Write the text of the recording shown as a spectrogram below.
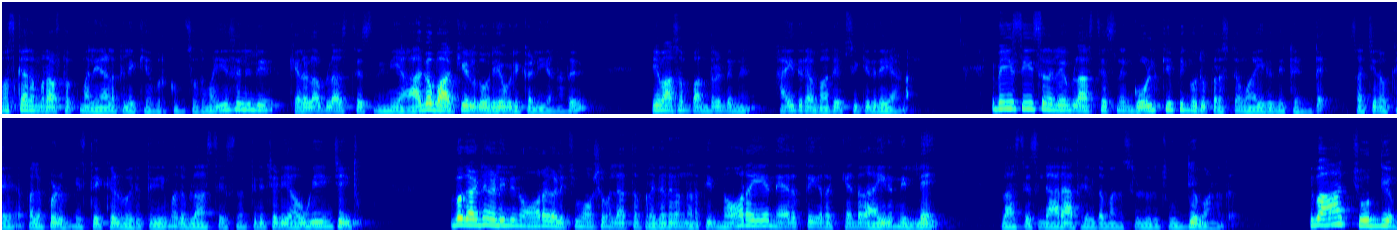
നമസ്കാരം റാഫ് ടോക്ക് മലയാളത്തിലേക്ക് അവർക്കും. സ്വന്തം ഐ എസ് എല്ലിൽ കേരള ബ്ലാസ്റ്റേഴ്സിന് ഇനി ആകെ ബാക്കിയുള്ളത് ഒരേ ഒരു കളിയാണ് അത് ഈ മാസം പന്ത്രണ്ടിന് ഹൈദരാബാദ് എഫ് സിക്കെതിരെയാണ്. ഇപ്പോൾ ഈ സീസണിൽ ബ്ലാസ്റ്റേഴ്സിന് ഗോൾ കീപ്പിംഗ് ഒരു പ്രശ്നമായിരുന്നിട്ടുണ്ട്. സച്ചിനൊക്കെ പലപ്പോഴും മിസ്റ്റേക്കുകൾ വരുത്തുകയും അത് ബ്ലാസ്റ്റേഴ്സിന് തിരിച്ചടിയാവുകയും ചെയ്തു. ഇപ്പോൾ കഴിഞ്ഞ കളിയിൽ നോറ കളിച്ചു മോശമല്ലാത്ത പ്രകടനം നടത്തി. നോറയെ നേരത്തെ ഇറക്കേണ്ടതായിരുന്നില്ലേ? ബ്ലാസ്റ്റേഴ്സിന്റെ ആരാധകരുടെ മനസ്സിലുള്ളൊരു ചോദ്യമാണത്. ഇപ്പോൾ ആ ചോദ്യം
